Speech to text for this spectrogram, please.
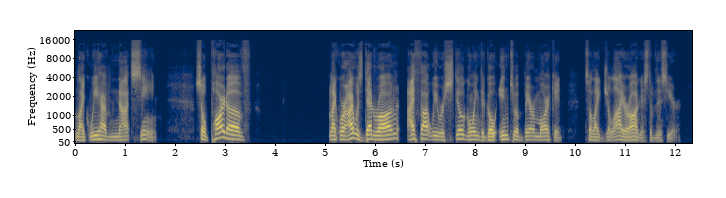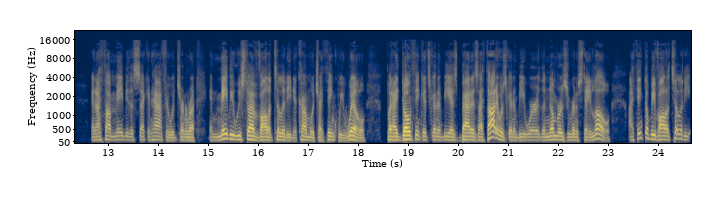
like we have not seen. So, part of like where I was dead wrong, I thought we were still going to go into a bear market to like July or August of this year. And I thought maybe the second half it would turn around and maybe we still have volatility to come, which I think we will. But I don't think it's going to be as bad as I thought it was going to be, where the numbers are going to stay low. I think there'll be volatility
